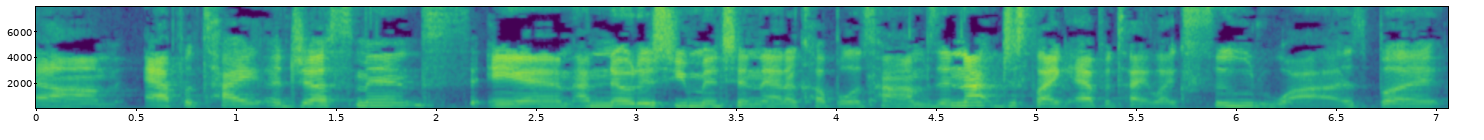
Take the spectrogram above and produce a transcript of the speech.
um, appetite adjustments, and I noticed you mentioned that a couple of times, and not just like appetite, like food wise, but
